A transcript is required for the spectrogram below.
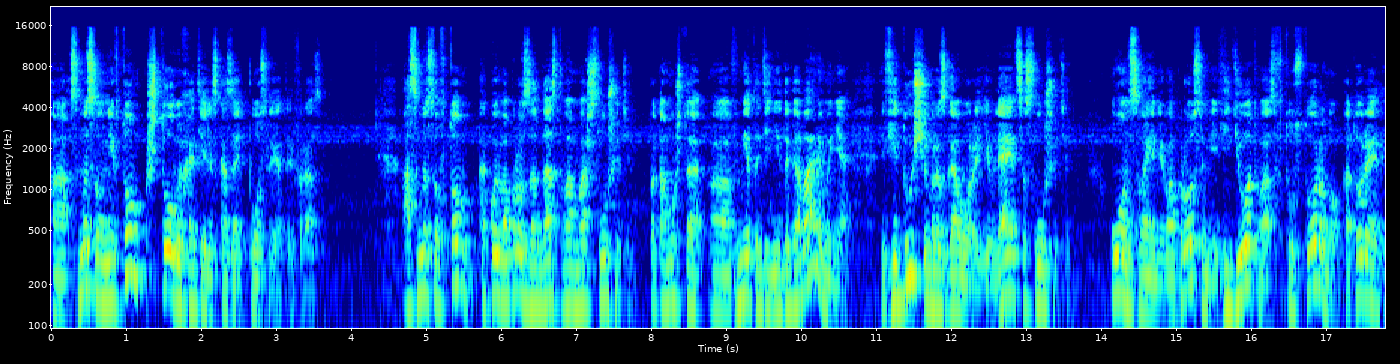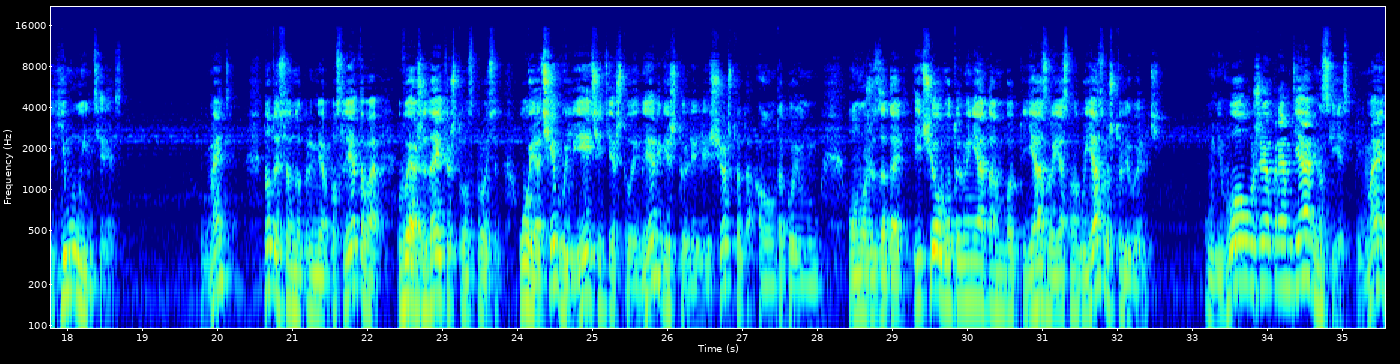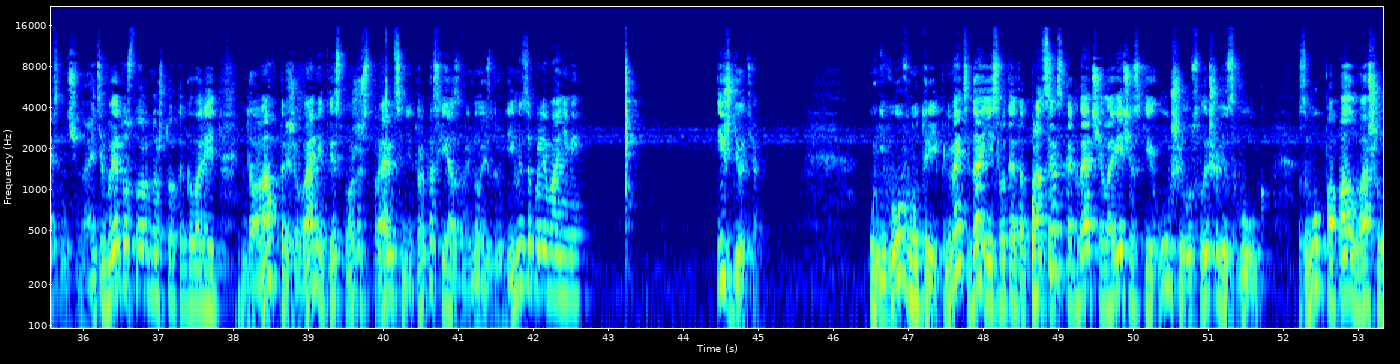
а, смысл не в том, что вы хотели сказать после этой фразы, а смысл в том, какой вопрос задаст вам ваш слушатель. Потому что а, в методе недоговаривания ведущим разговора является слушатель. Он своими вопросами ведет вас в ту сторону, которая ему интересна. Понимаете? Ну, то есть он, например, после этого вы ожидаете, что он спросит, ой, а чем вы лечите, что энергия, что ли, или еще что-то, а он такой, он может задать, и что, вот у меня там вот язва, я смогу язву, что ли, вылечить? У него уже прям диагноз есть, понимаете? Начинаете в эту сторону что-то говорить. Да, при желании ты сможешь справиться не только с язвой, но и с другими заболеваниями. И ждете у него внутри, понимаете, да, есть вот этот процесс, когда человеческие уши услышали звук, звук попал в вашу,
